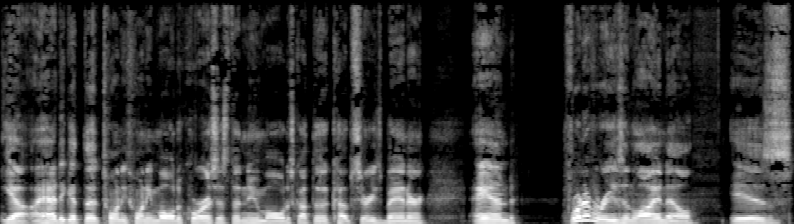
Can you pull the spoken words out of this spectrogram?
yeah, I had to get the 2020 mold, of course. It's the new mold. It's got the Cup Series banner. And for whatever reason, Lionel is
